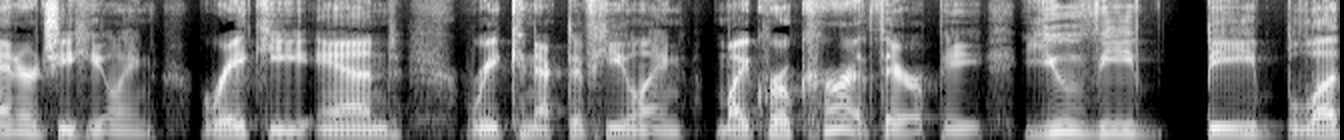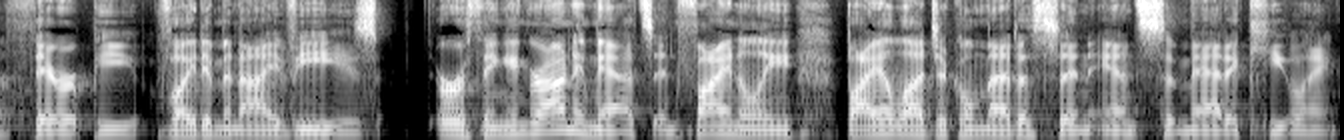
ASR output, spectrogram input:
energy healing, Reiki and reconnective healing, microcurrent therapy, UVB blood therapy, vitamin IVs, earthing and grounding mats, and finally, biological medicine and somatic healing.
